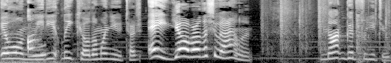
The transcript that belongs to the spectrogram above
it will immediately kill them when you touch. Hey, yo, bro, too violent. Not good for YouTube.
